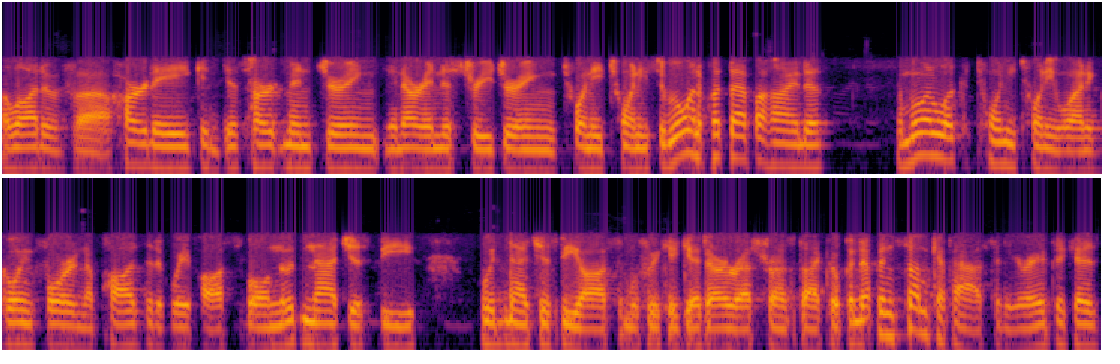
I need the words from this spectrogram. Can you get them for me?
a lot of uh, heartache and disheartenment during in our industry during 2020, so we want to put that behind us and we want to look at 2021 and going forward in a positive way possible. And wouldn't that just be wouldn't that just be awesome if we could get our restaurants back opened up in some capacity, right? Because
